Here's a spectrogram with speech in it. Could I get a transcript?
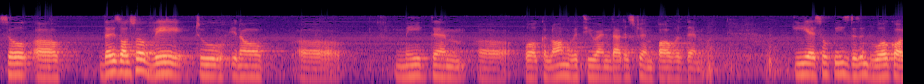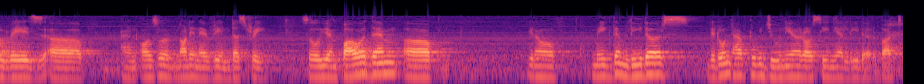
So uh, there is also a way to, you know, uh, make them work along with you and that is to empower them. ESOPs doesn't work always and also not in every industry. So you empower them, you know, make them leaders. They don't have to be junior or senior leader, but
